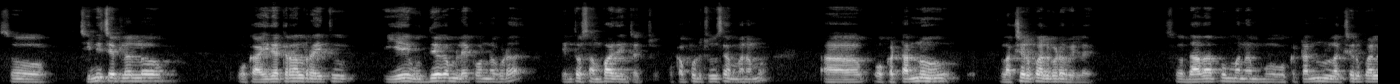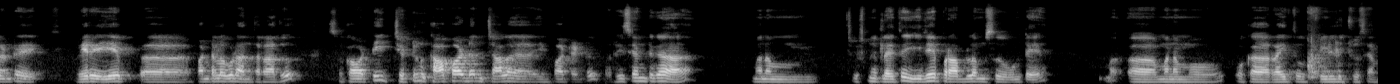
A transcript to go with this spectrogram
సో చిన్ని చెట్లలో ఒక ఐదు ఎకరాల రైతు ఏ ఉద్యోగం లేకుండా కూడా ఎంతో సంపాదించవచ్చు ఒకప్పుడు చూసాం మనము ఒక టన్ను లక్ష రూపాయలు కూడా వెళ్ళాయి. సో దాదాపు మనము ఒక టన్ను లక్ష రూపాయలు అంటే వేరే ఏ పంటలో కూడా అంత రాదు. సో కాబట్టి చెట్టును కాపాడడం చాలా ఇంపార్టెంట్ రీసెంట్గా మనం చూసినట్లయితే ఇదే ప్రాబ్లమ్స్ ఉంటే మనము ఒక రైతు ఫీల్డ్ చూసాం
